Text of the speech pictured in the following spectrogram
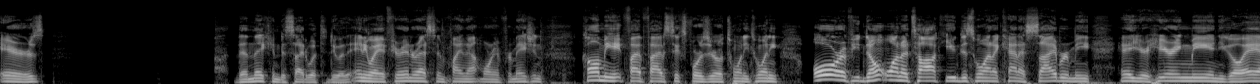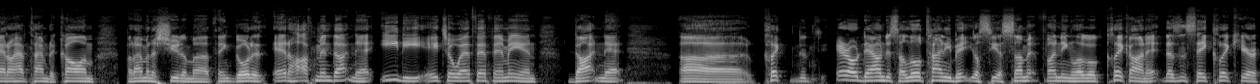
heirs then they can decide what to do with it. Anyway, if you're interested in finding out more information, call me 855 640 2020. Or if you don't want to talk, you just want to kind of cyber me, hey, you're hearing me, and you go, hey, I don't have time to call him, but I'm going to shoot him a thing. Go to edhoffman.net, E D H O F F M A N.net uh, click the arrow down just a little tiny bit. You'll see a Summit Funding logo. Click on it. it. Doesn't say click here.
